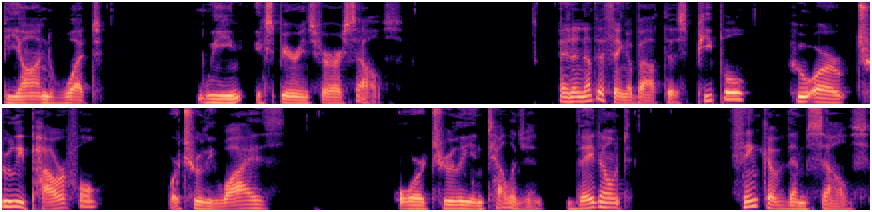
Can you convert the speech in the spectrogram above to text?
beyond what we experience for ourselves. And another thing about this, people who are truly powerful or truly wise or truly intelligent, they don't think of themselves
